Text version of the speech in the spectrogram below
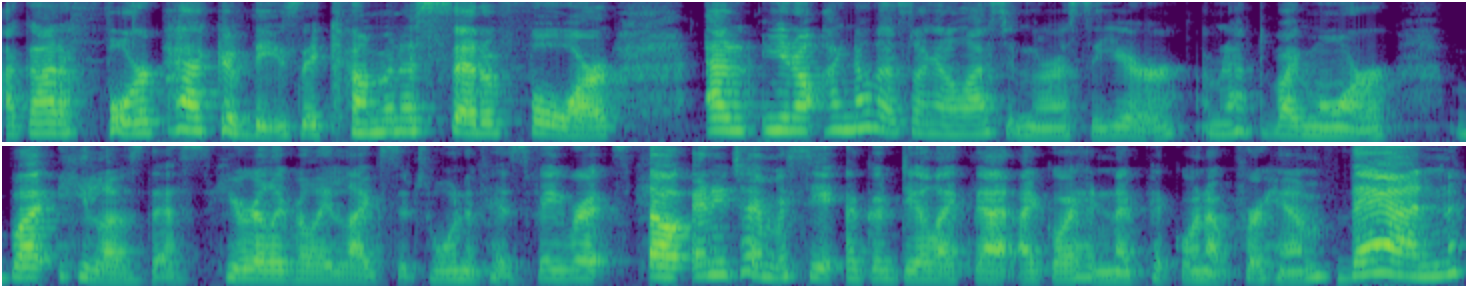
I got a four pack of these. They come in a set of four. And, you know, I know that's not going to last him the rest of the year. I'm going to have to buy more. But he loves this. He really, really likes it. It's one of his favorites. So anytime I see a good deal like that, I go ahead and I pick one up for him. Then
